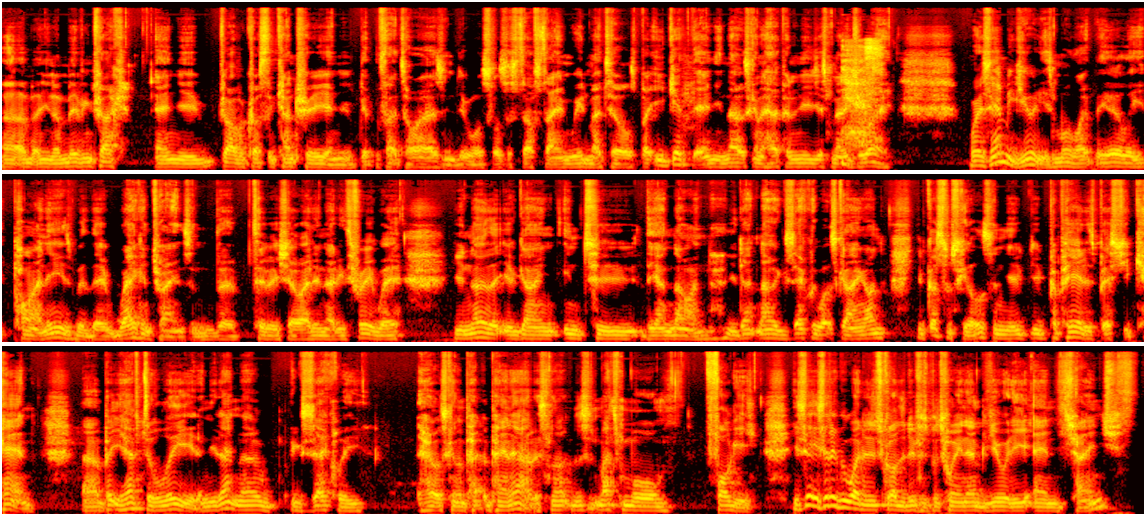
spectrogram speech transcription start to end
a, uh, you know, moving truck and you drive across the country and you get the flat tires and do all sorts of stuff, stay in weird motels. But you get there and you know it's going to happen and you just manage your way. Whereas ambiguity is more like the early pioneers with their wagon trains and the TV show 1883, where you know that you're going into the unknown. You don't know exactly what's going on. You've got some skills and you, are prepared as best you can, uh, but you have to lead and you don't know exactly how it's going to pan out. It's not. It's much more foggy. Is that, is that a good way to describe the difference between ambiguity and change?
